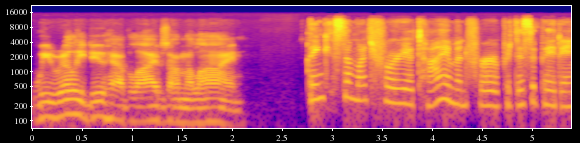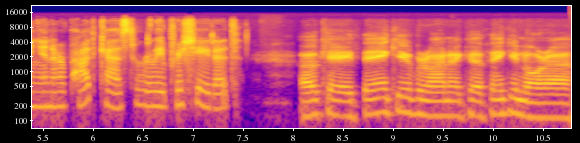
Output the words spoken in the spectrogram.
we really do have lives on the line. Thank you so much for your time and for participating in our podcast. We really appreciate it. Okay thank you veronica. Thank you nora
